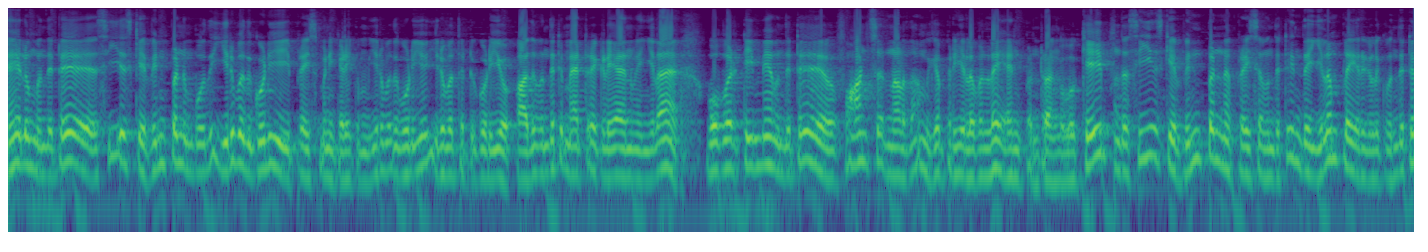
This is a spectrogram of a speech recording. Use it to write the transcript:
மேலும் வந்துட்டு சிஎஸ்கே வின் பண்ணும்போது இருபது கோடி ப்ரைஸ் மணி கிடைக்கும். இருபது கோடியோ இருபத்தெட்டு கோடியோ. அது வந்துட்டு மேட்ரே கிடையாதுன்னு வைங்களேன். ஒவ்வொரு டீமே வந்துட்டு ஃபான்சர்னால தான் மிகப்பெரிய லெவலில் ஏர்ன் பண்ணுறாங்க ஓகே அந்த சிஎஸ்கே வின் பண்ண ப்ரைஸை வந்துட்டு இந்த இளம் பிளேயர்களுக்கு வந்துட்டு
